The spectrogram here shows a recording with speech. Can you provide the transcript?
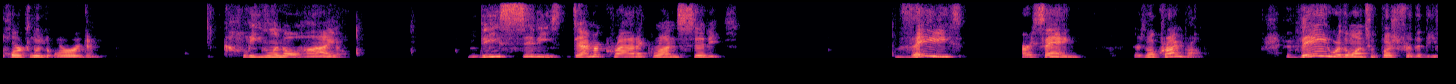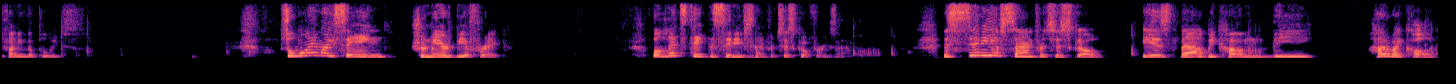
Portland, Oregon, Cleveland, Ohio. These cities, Democratic run cities, they are saying there's no crime problem. They were the ones who pushed for the defunding the police. So, why am I saying should mayors be afraid? Well, let's take the city of San Francisco, for example. The city of San Francisco is now become the, how do I call it?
